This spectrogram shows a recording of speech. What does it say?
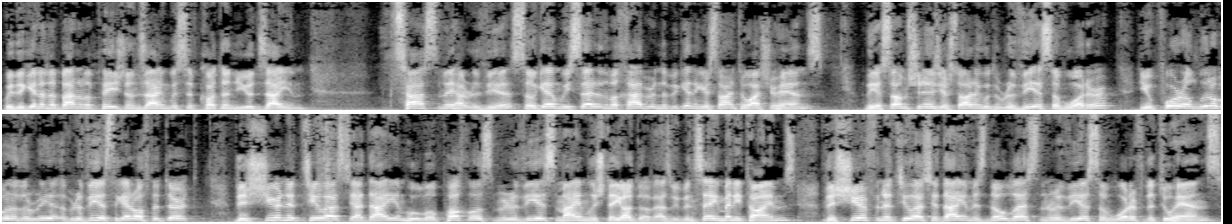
We begin on the bottom of page Nun Zayin with Sivkotan Yud Zayin. So again, we said in the Mechaber in the beginning, you're starting to wash your hands. The assumption is you're starting with revius of water. You pour a little bit of the revius to get off the dirt. The shir netilas yadayim hu lo pachos merevius mayim l'shteyodov. As we've been saying many times, the shir for netilas yadayim is no less than revius of water for the two hands.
